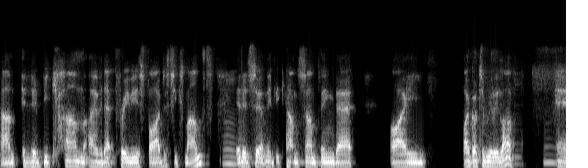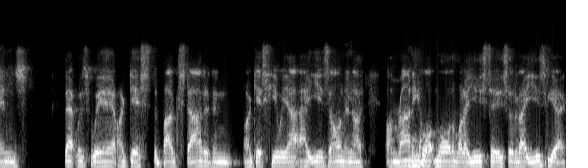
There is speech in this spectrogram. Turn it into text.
Um, it had become over that previous five to six months, mm. it had certainly become something that I I got to really love. Mm. And that was where I guess the bug started. And I guess here we are eight years on, and I, I'm running a lot more than what I used to sort of eight years ago.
